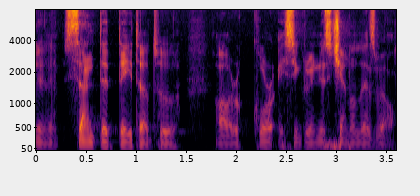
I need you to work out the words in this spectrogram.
uh, send that data to our core asynchronous channel as well.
